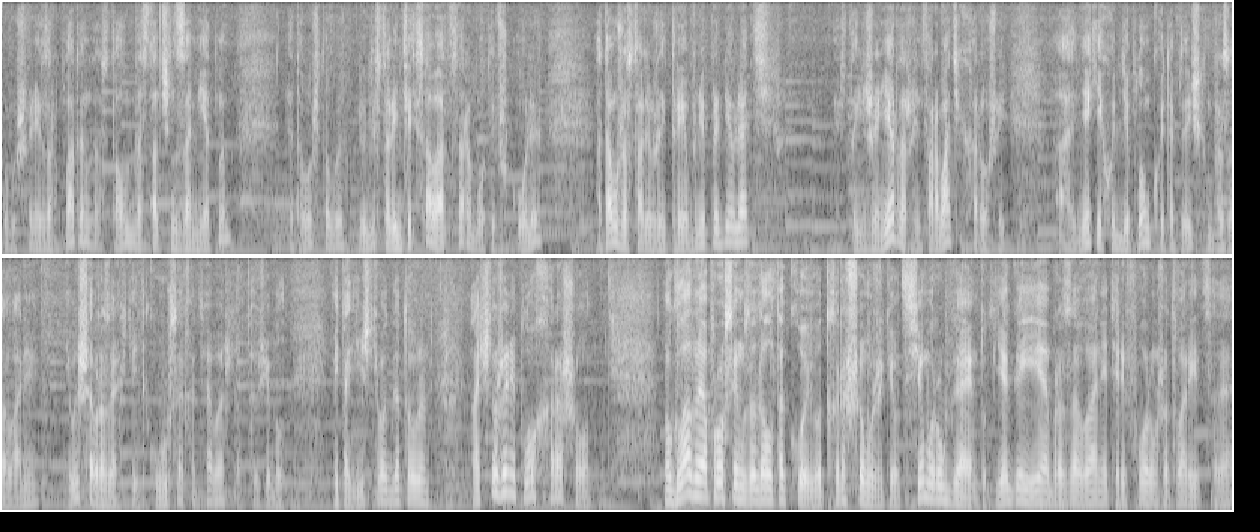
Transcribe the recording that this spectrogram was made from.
повышение зарплаты стало достаточно заметным для того, чтобы люди стали интересоваться работой в школе, а там уже стали уже и требования предъявлять, это инженер, даже информатик хороший, а некий хоть диплом какой-то о педагогическом образовании, и высшее образование, какие-то курсы хотя бы, чтобы ты уже был методически подготовлен, значит, уже неплохо, хорошо. Но главный вопрос я им задал такой. Вот хорошо, мужики, вот все мы ругаем. Тут ЕГЭ, образование, эти реформы, что творится, да?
